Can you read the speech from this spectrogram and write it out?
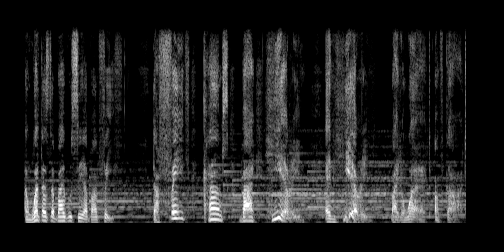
And what does the Bible say about faith? That faith comes by hearing, and hearing by the Word of God.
